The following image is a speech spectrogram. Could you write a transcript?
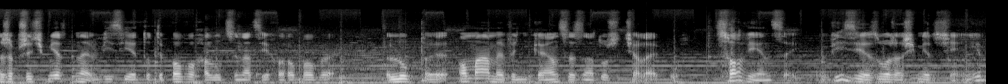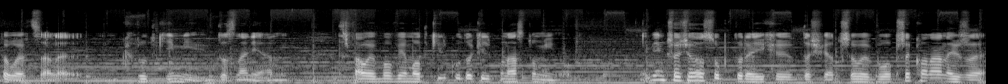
że przedśmiertne wizje to typowo halucynacje chorobowe lub e, omamy wynikające z nadużycia leków. Co więcej, wizje złoża śmierci nie były wcale krótkimi doznaniami, trwały bowiem od kilku do kilkunastu minut. Większość osób, które ich doświadczyły, było przekonanych, że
